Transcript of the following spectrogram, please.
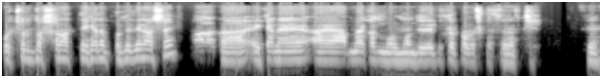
প্রচুর দর্শনার্থী এখানে প্রতিদিন আসে। আহ, এখানে আমরা এখন মূল মন্দিরের ভিতর প্রবেশ করতে যাচ্ছি। হ্যাঁ?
